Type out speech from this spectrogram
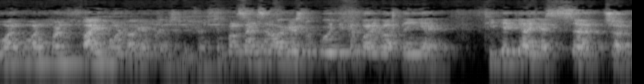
one one point five volt आ गया पोटेंशियल डिफरेंस सिंपल सा आंसर आ गया, इसमें कोई दिक्कत वाली बात नहीं है। ठीक है क्या? यस सर चलो।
